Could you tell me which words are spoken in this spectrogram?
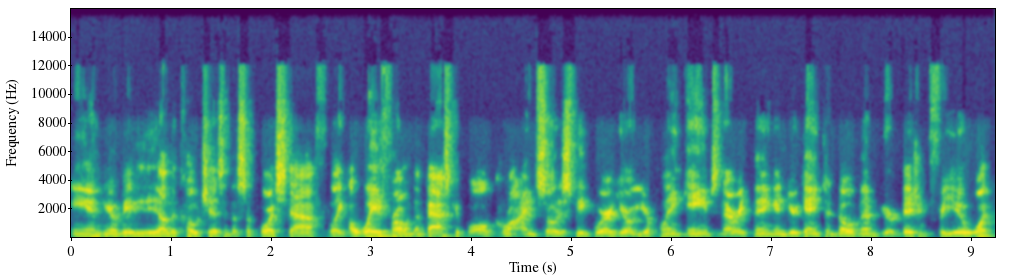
and you know maybe the other coaches and the support staff, like away from the basketball grind, so to speak, where you're you're playing games and everything, and you're getting to know them, your vision for you. What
